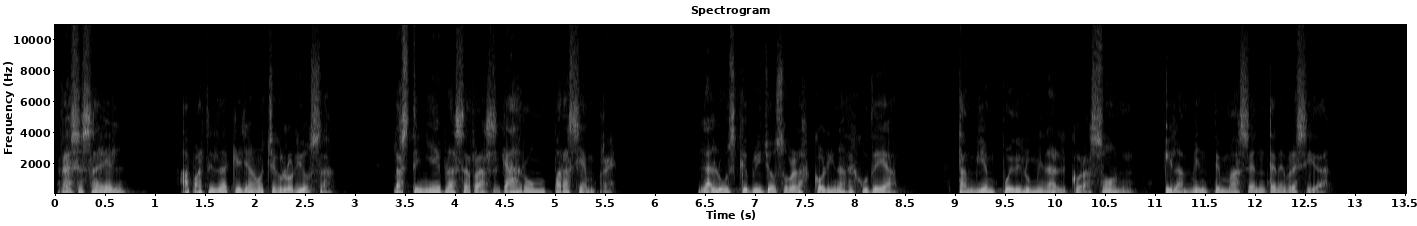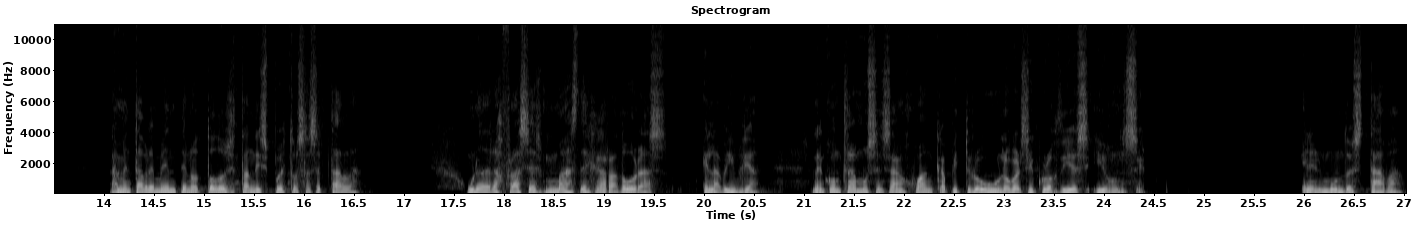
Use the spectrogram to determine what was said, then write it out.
Gracias a Él, a partir de aquella noche gloriosa, las tinieblas se rasgaron para siempre. La luz que brilló sobre las colinas de Judea también puede iluminar el corazón y la mente más entenebrecida. Lamentablemente no todos están dispuestos a aceptarla. Una de las frases más desgarradoras en la Biblia la encontramos en San Juan capítulo 1 versículos 10 y 11. En el mundo estaba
